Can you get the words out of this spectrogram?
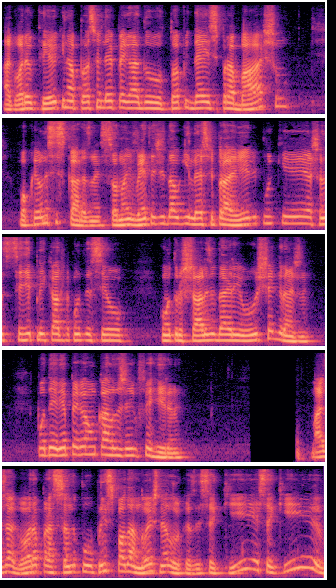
Agora eu creio que na próxima ele deve pegar do top 10 para baixo, qualquer um desses caras, né? Só não inventa de dar o Gillespie para ele, porque a chance de ser replicado que aconteceu contra o Charles e o Darius é grande, né? Poderia pegar um Carlos Diego Ferreira, né? Mas agora passando para o principal da noite, né, Lucas? Esse aqui, esse aqui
